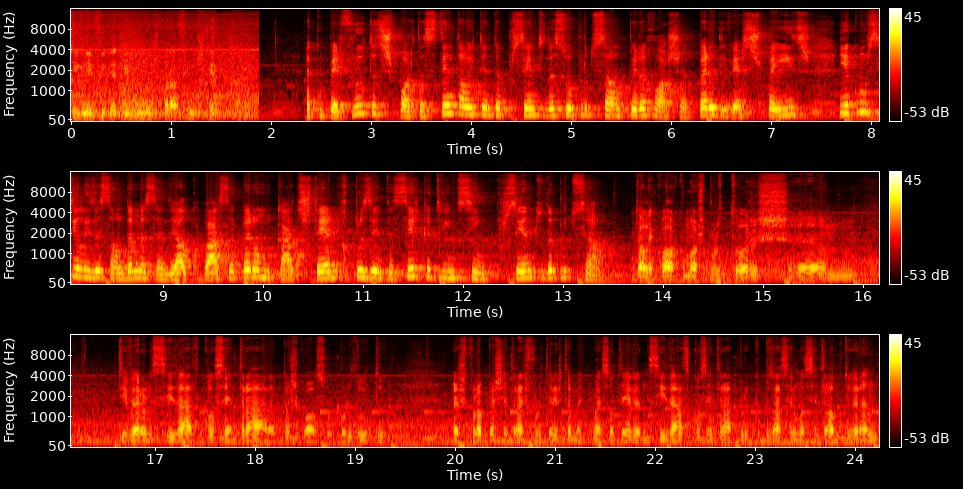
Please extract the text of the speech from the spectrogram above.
significativo nos próximos tempos. A Cooper Frutas exporta 70 a 80% da sua produção de pera rocha para diversos países e a comercialização da maçã de Alcobaça para o mercado externo representa cerca de 25% da produção. Tal e qual como os produtores um tiveram necessidade de concentrar para escoar o seu produto, as próprias centrais fruteiras também começam a ter a necessidade de concentrar, porque apesar de ser uma central muito grande,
